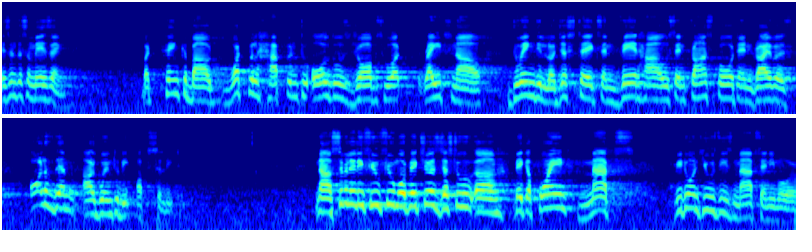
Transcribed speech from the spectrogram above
Isn't this amazing? But think about what will happen to all those jobs who are right now doing the logistics and warehouse and transport and drivers. All of them are going to be obsolete. Now, similarly, few, few more pictures just to uh, make a point. Maps. We don't use these maps anymore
